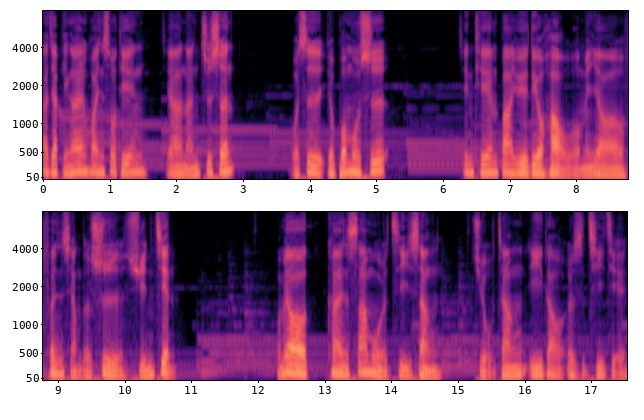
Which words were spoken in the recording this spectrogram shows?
大家平安，欢迎收听迦南之声，我是有博牧师。今天八月六号，我们要分享的是寻见。我们要看沙姆尔记上九章一到二十七节。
